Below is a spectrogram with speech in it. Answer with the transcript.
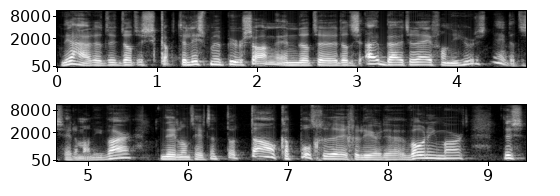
Ja, dat, dat is kapitalisme puur zang en dat, dat is uitbuiterij van die huurders. Nee, dat is helemaal niet waar. Nederland heeft een totaal kapot gereguleerde woningmarkt. Dus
